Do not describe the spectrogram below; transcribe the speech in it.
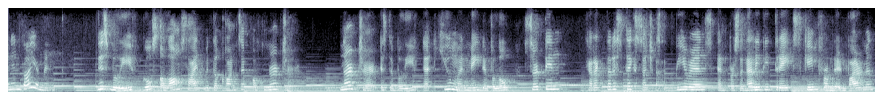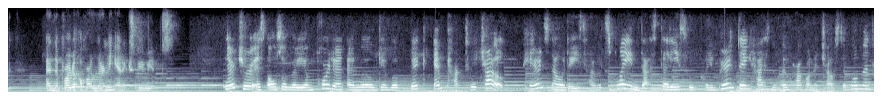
and environment. This belief goes alongside with the concept of nurture. Nurture is the belief that human may develop certain Characteristics such as appearance and personality traits came from the environment and the product of our learning and experience. Nurture is also very important and will give a big impact to a child. Parents nowadays have explained that studies who claim parenting has no impact on a child's development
